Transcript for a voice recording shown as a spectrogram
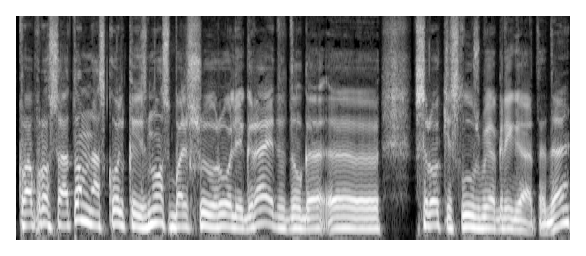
к вопросу о том, насколько износ большую роль играет в, долго, э, в сроке службы агрегата, да.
